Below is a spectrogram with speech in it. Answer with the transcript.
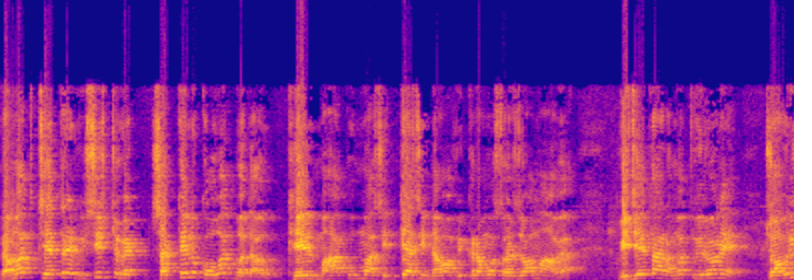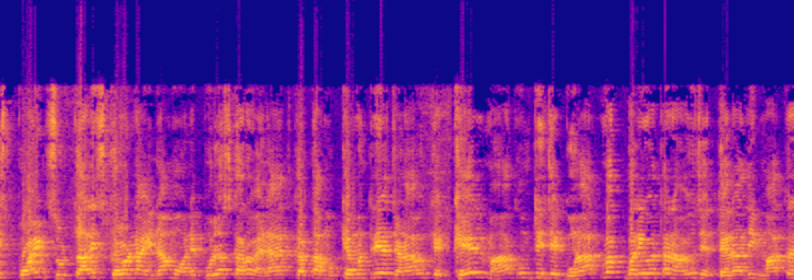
રમત ક્ષેત્રે વિશિષ્ટ શક્તિનું કૌવત બતાવ્યું. ખેલ મહાકુંભમાં સિત્યાસી નવા વિક્રમો સર્જવામાં આવ્યા. વિજેતા રમતવીરોને ચોવીસ પોઈન્ટ સુડતાલીસ કરોડના ઇનામો અને પુરસ્કારો એનાયત કરતા મુખ્યમંત્રીએ જણાવ્યું કે ખેલ મહાકુંભથી જે ગુણાત્મક પરિવર્તન આવ્યું છે, તેનાથી માત્ર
